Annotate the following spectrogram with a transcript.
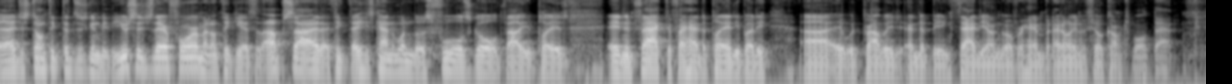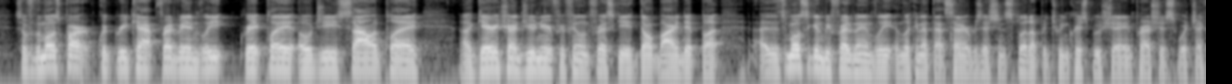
I just don't think that there's going to be the usage there for him. I don't think he has the upside. I think that he's kind of one of those fool's gold value plays. And in fact, if I had to play anybody, uh, it would probably end up being Thad Young over him, but I don't even feel comfortable with that. So for the most part, quick recap: Fred Van VanVleet, great play. OG, solid play. Uh, Gary Trent Jr., if you're feeling frisky, don't bind it, but uh, it's mostly going to be Fred Van VanVleet and looking at that center position split up between Chris Boucher and Precious, which I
